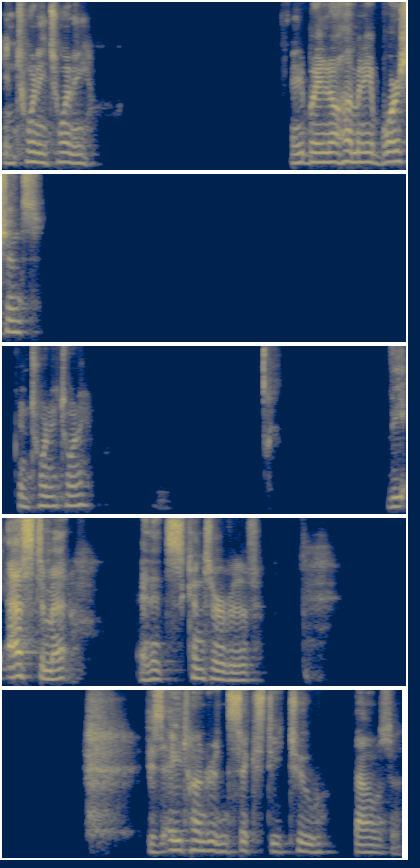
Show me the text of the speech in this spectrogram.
in 2020, Anybody know how many abortions in 2020? The estimate, and it's conservative, is 862,000.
